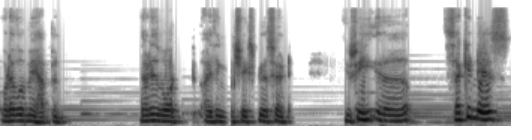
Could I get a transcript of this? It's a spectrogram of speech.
whatever may happen that is what I think Shakespeare said. You see, uh, second is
